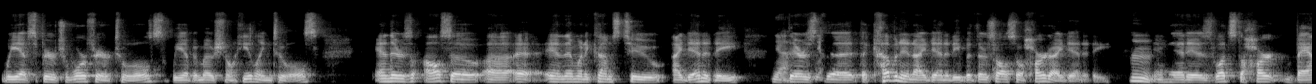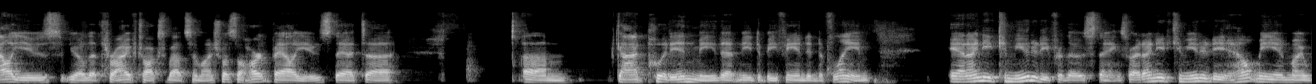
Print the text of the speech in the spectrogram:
we have spiritual warfare tools, we have emotional healing tools, and there's also uh, and then when it comes to identity yeah. there's yeah. the the covenant identity but there's also heart identity hmm. and that is what's the heart values you know that thrive talks about so much what's the heart values that uh, um, god put in me that need to be fanned into flame and i need community for those things right i need community to help me in my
